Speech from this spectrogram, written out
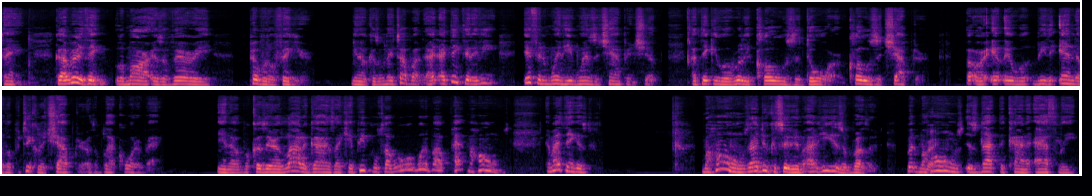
thing. Because I really think Lamar is a very pivotal figure, you know. Because when they talk about, I, I think that if he, if and when he wins the championship, I think it will really close the door, close the chapter, or it, it, will be the end of a particular chapter of the black quarterback. You know, because there are a lot of guys like him. People talk, well, what about Pat Mahomes? And my thing is, Mahomes, I do consider him, I, he is a brother, but Mahomes right. is not the kind of athlete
